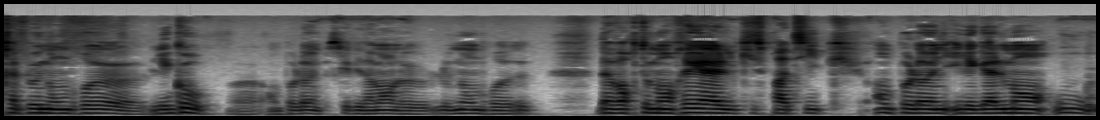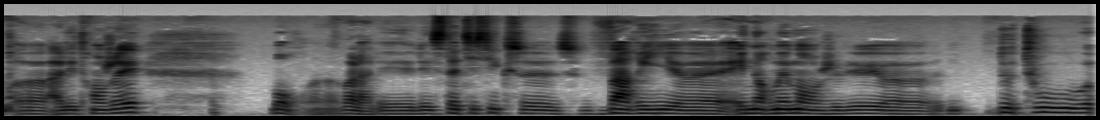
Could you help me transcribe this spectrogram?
très peu nombreux, légaux en Pologne, parce qu'évidemment, le, le, nombre d'avortements réels qui se pratiquent en Pologne illégalement ou euh, à l'étranger. Bon, euh, voilà, les, statistiques se, varient euh, énormément. J'ai vu de tout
